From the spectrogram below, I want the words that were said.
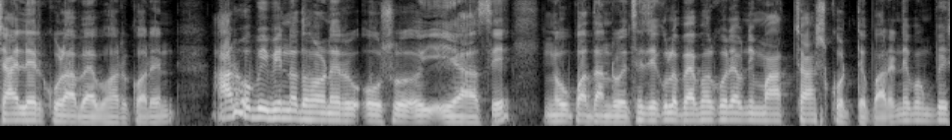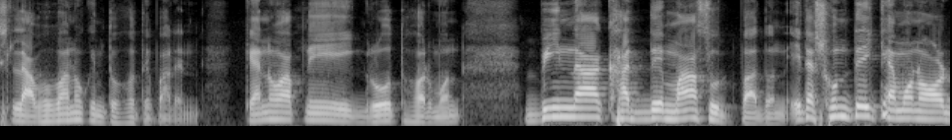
চাইলের কুড়া ব্যবহার করেন, আরও বিভিন্ন ধরনের ঔষধ ইয়ে আছে, উপাদান রয়েছে যেগুলো ব্যবহার করে আপনি মাছ চাষ করতে পারেন এবং বেশ লাভবানও কিন্তু হতে পারেন। কেন আপনি এই গ্রোথ হরমোন বিনা খাদ্যে মাছ উৎপাদন, এটা শুনতেই কেমন অর্ড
